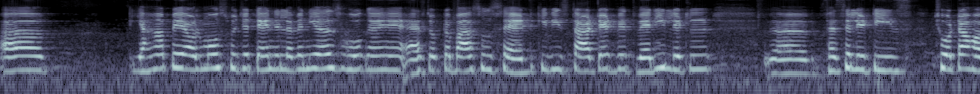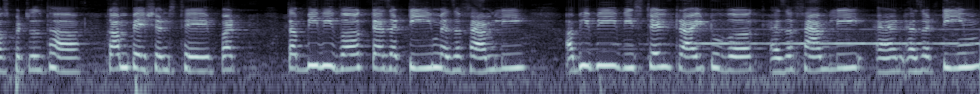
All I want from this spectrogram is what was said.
यहाँ पे ऑलमोस्ट मुझे टेन एलेवन ईयर्स हो गए हैं एज डॉक्टर बासु सेड कि we started with very little facilities छोटा हॉस्पिटल था, कम पेशेंट्स थे बट तब भी we worked as a team as a family अभी भी we still try to work as a family and as a team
